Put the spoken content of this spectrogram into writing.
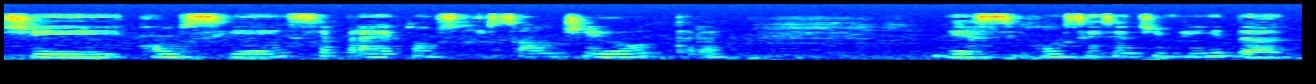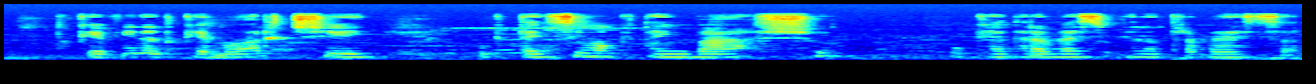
de consciência para a reconstrução de outra. E essa consciência de vida, do que é vida, do que é morte, o que está em cima, o que está embaixo, o que atravessa, o que não atravessa.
